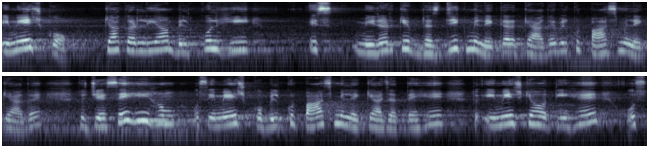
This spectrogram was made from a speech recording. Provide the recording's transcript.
इमेज को क्या कर लिया, बिल्कुल ही इस मिरर के नज़दीक में लेकर के आ गए, बिल्कुल पास में लेके आ गए। तो जैसे ही हम उस इमेज को बिल्कुल पास में लेके आ जाते हैं तो इमेज क्या होती है? उस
